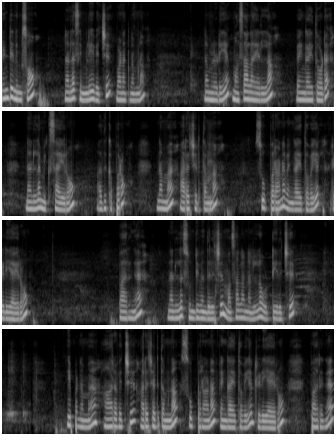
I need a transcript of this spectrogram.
ரெண்டு நிமிஷம் நல்லா சிம்லேயே வச்சு வணக்கினோம்னா நம்மளுடைய மசாலா எல்லாம் வெங்காயத்தோட நல்லா மிக்ஸ் ஆயிரும். அதுக்கப்புறம் நம்ம அரைச்செடுத்தோம்னா சூப்பரான வெங்காய துவையல் ரெடி ஆயிரும். பாருங்கள் நல்லா சுண்டி வந்துருச்சு. மசாலா நல்லா ஒட்டிருச்சு. இப்போ நம்ம ஆற வச்சு அரைச்செடுத்தோம்னா சூப்பரான வெங்காய துவையல் ரெடி ஆயிரும். பாருங்கள்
